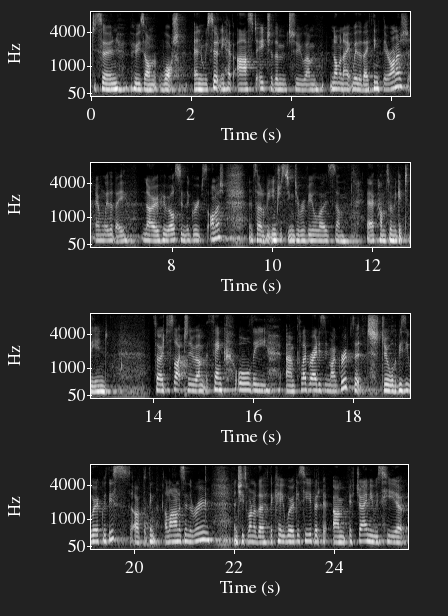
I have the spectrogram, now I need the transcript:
discern who's on what. And we certainly have asked each of them to um, nominate whether they think they're on it and whether they know who else in the group's on it. And so it'll be interesting to reveal those um, outcomes when we get to the end. So I'd just like to um, thank all the um, collaborators in my group that do all the busy work with this. I think Alana's in the room and she's one of the, the key workers here. But um, if Jamie was here,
